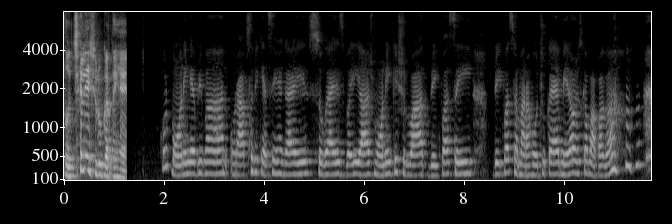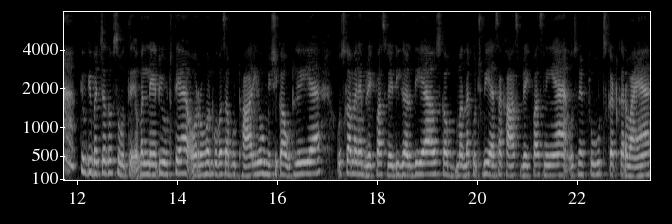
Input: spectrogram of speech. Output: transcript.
तो चलिए शुरू करते हैं। गुड मॉर्निंग एवरीवन और आप सभी कैसे हैं गाइस सो गाइस भाई आज मॉर्निंग की शुरुआत ब्रेकफास्ट से ही ब्रेकफास्ट हमारा हो चुका है, मेरा और इसका पापा का। क्योंकि बच्चे तो सोते मतलब लेट ही उठते हैं और रोहन को बस अब उठा रही हूँ, मिशिका उठ गई है, उसका मैंने ब्रेकफास्ट रेडी कर दिया है, उसका मतलब कुछ भी ऐसा खास ब्रेकफास्ट नहीं है, उसने फ्रूट्स कट करवाए हैं।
